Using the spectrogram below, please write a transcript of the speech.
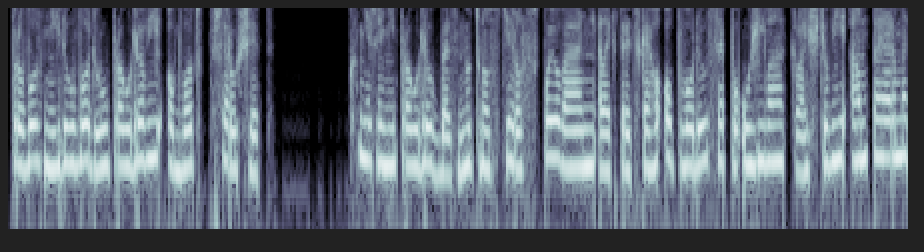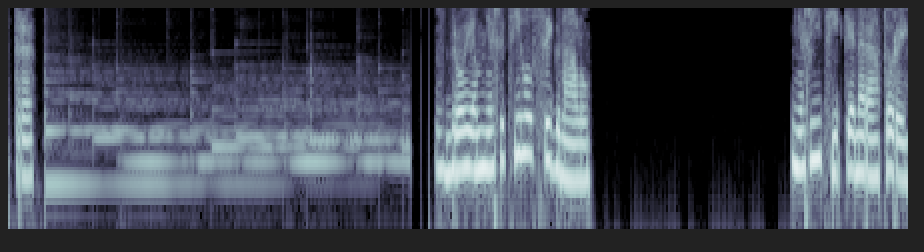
provozních důvodů proudový obvod přerušit. K měření proudu bez nutnosti rozpojování elektrického obvodu se používá klešťový ampérmetr. Zdroje měřicího signálu Měřící generátory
